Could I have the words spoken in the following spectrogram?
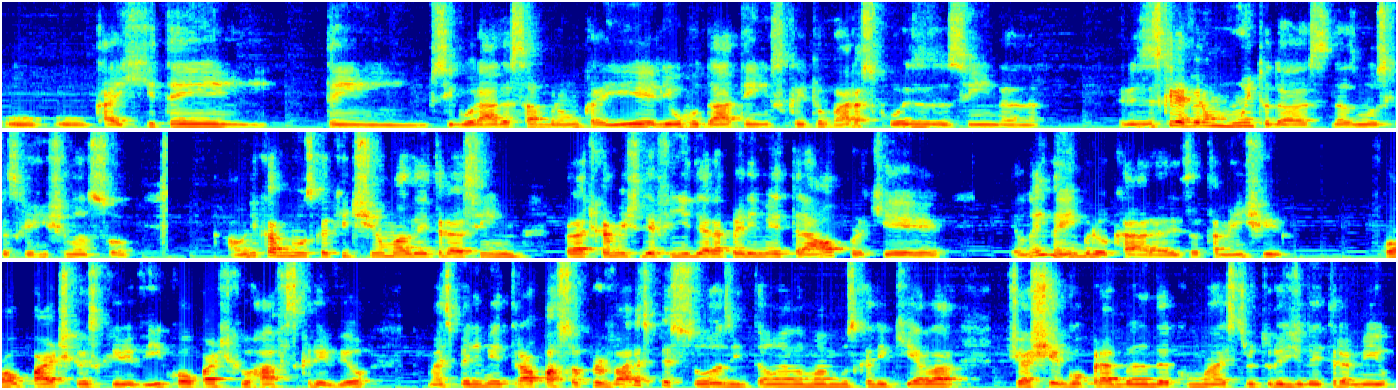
O, o Kaique que tem, tem segurado essa bronca aí, ele e o Rudá tem escrito várias coisas, assim, da, eles escreveram muito das, das músicas que a gente lançou. A única música que tinha uma letra, assim, praticamente definida era perimetral, porque eu nem lembro, cara, exatamente qual parte que eu escrevi, qual parte que o Rafa escreveu, mas perimetral passou por várias pessoas, então ela é uma música ali que ela já chegou para a banda com uma estrutura de letra meio,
